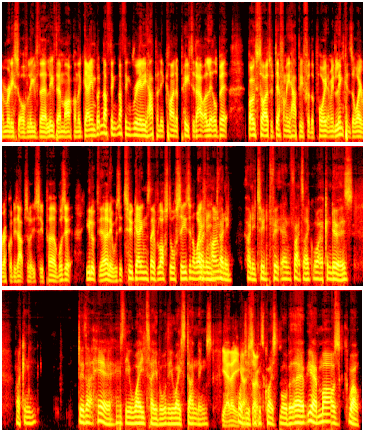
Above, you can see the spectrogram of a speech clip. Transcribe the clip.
and really sort of leave their leave their mark on the game. But nothing nothing really happened. It kind of petered out a little bit. Both sides were definitely happy for the point. I mean, Lincoln's away record is absolutely superb. Was it you looked at it earlier, was it two games they've lost all season away only from home? only only two. Defe- in fact, like what I can do is I can do that here. Here's the away table, the away standings. yeah, there you go. So it's quite small, but they're yeah, miles. Well,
